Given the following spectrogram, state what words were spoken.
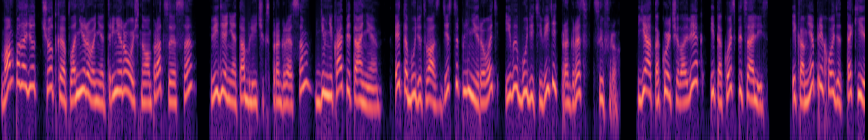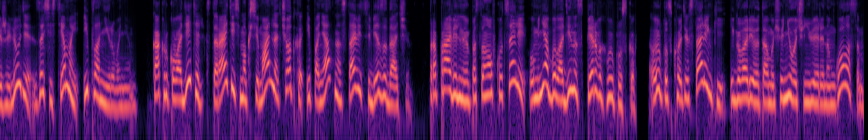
Вам подойдет четкое планирование тренировочного процесса, ведение табличек с прогрессом, дневника питания. Это будет вас дисциплинировать, и вы будете видеть прогресс в цифрах. Я такой человек и такой специалист. И ко мне приходят такие же люди за системой и планированием. Как руководитель старайтесь максимально четко и понятно ставить себе задачи. Про правильную постановку целей у меня был один из первых выпусков. Выпуск хоть и старенький, и говорю там еще не очень уверенным голосом,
